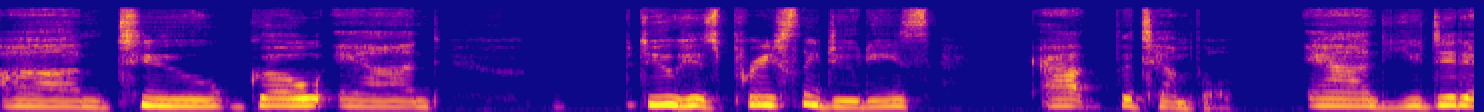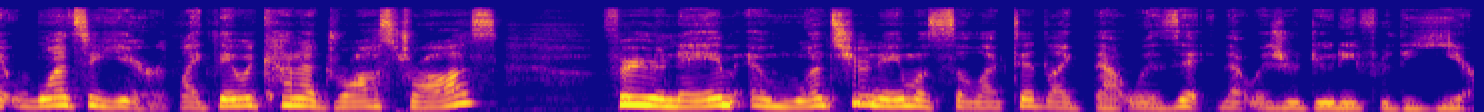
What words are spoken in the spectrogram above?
um, to go and do his priestly duties at the temple. And you did it once a year. Like they would kind of draw straws for your name. And once your name was selected, like that was it. That was your duty for the year.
